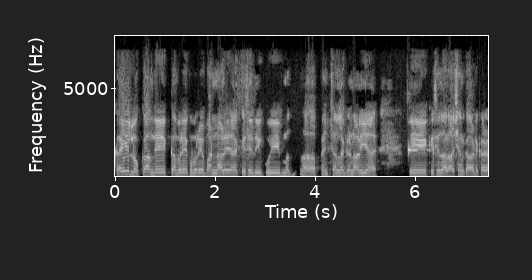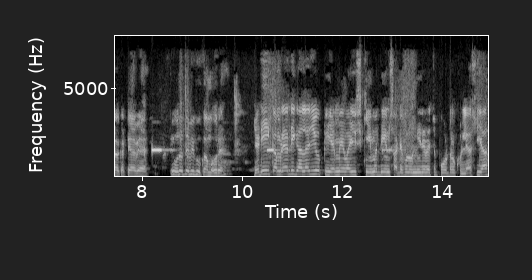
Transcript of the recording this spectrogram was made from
ਕਈ ਲੋਕਾਂ ਦੇ ਕਮਰੇ ਕੁਮਰੇ ਬਣਨ ਵਾਲੇ ਆ ਕਿਸੇ ਦੀ ਕੋਈ ਮ- ਆਹ ਪੈਨਸ਼ਨ ਲੱਗਣ ਵਾਲੀ ਆ ਤੇ ਕਿਸੇ ਦਾ ਰਾਸ਼ਨ ਕਾਰਡ ਕ- ਕੱਟਿਆ ਹੋਇਆ ਹੈ, ਤੇ ਉਹਦੇ ਤੇ ਵੀ ਕੋਈ ਕੰਮ ਹੋ ਰਿਹਾ। ਜਿਹੜੀ ਕਮਰਿਆਂ ਦੀ ਗੱਲ ਹੈ ਜੀ, ਉਹ ਪੀਐਮਏਵਾਈ ਸਕੀਮ ਅਧੀਨ ਸਾਡੇ ਕੋਲ 19 ਦੇ ਵਿੱਚ ਪੋਰਟਲ ਖੁੱਲਿਆ ਸੀ ਆ।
